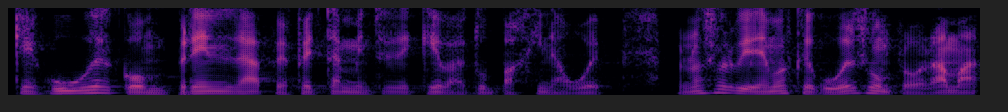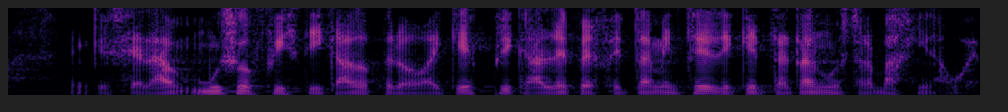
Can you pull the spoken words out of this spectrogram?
que Google comprenda perfectamente de qué va tu página web. No nos olvidemos que Google es un programa que será muy sofisticado, pero hay que explicarle perfectamente de qué trata nuestra página web.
